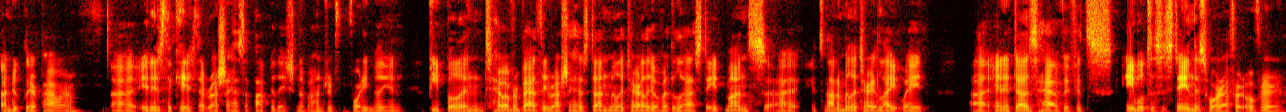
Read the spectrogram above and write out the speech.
a nuclear power. Uh, it is the case that Russia has a population of 140 million people, and however badly Russia has done militarily over the last eight months, uh, it's not a military lightweight. Uh, and it does have, if it's able to sustain this war effort over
